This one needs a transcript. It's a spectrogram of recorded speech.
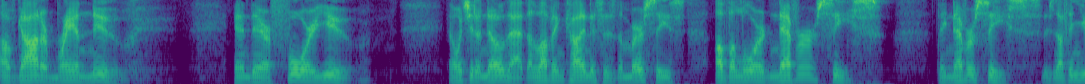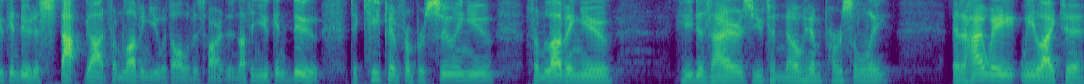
of God are brand new and they're for you. I want you to know that the loving kindnesses, the mercies of the Lord never cease. They never cease. There's nothing you can do to stop God from loving you with all of his heart. There's nothing you can do to keep him from pursuing you, from loving you. He desires you to know him personally. And at Highway, we like to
